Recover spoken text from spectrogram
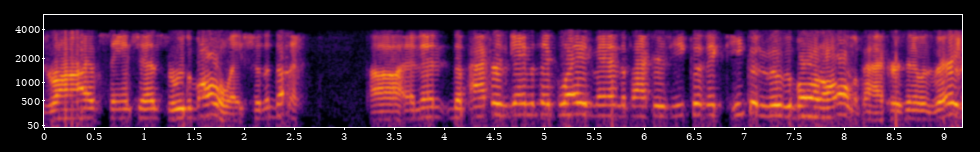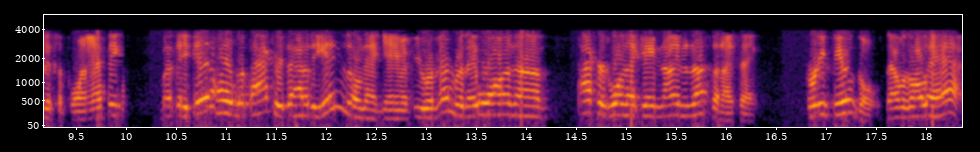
drive. Sanchez threw the ball away. Should have done it. Uh, and then the Packers game that they played, man, the Packers he could they, he couldn't move the ball at all on the Packers, and it was very disappointing. I think, but they did hold the Packers out of the end zone that game. If you remember, they won. Uh, Packers won that game nine to nothing. I think three field goals. That was all they had.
